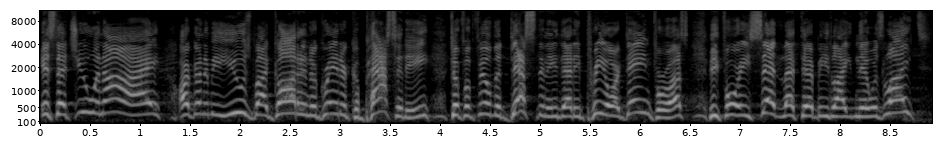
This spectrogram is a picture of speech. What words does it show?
It's that you and I are going to be used by God in a greater capacity to fulfill the destiny that He preordained for us before He said, Let there be light, and there was light.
